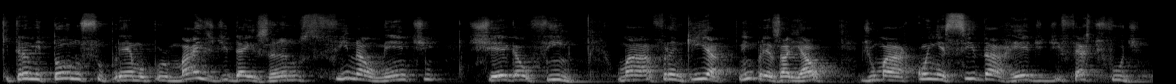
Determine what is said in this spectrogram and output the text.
que tramitou no Supremo por mais de 10 anos, finalmente chega ao fim. Uma franquia empresarial de uma conhecida rede de fast food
